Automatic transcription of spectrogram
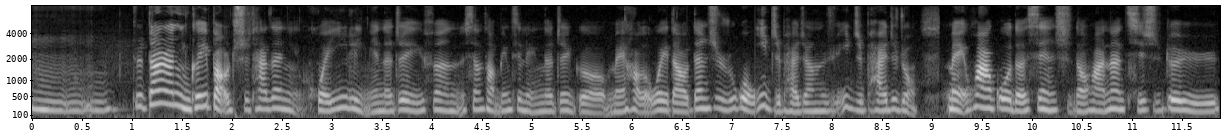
嗯嗯嗯，就当然你可以保持它在你回忆里面的这一份香草冰淇淋的这个美好的味道，但是如果一直拍这样的剧，一直拍这种美化过的现实的话，那其实对于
